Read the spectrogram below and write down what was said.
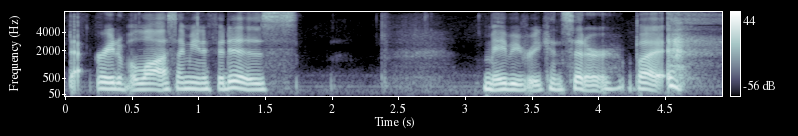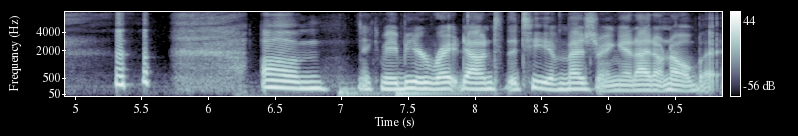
that great of a loss. I mean, if it is, maybe reconsider, but um, like maybe you're right down to the T of measuring it. I don't know, but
